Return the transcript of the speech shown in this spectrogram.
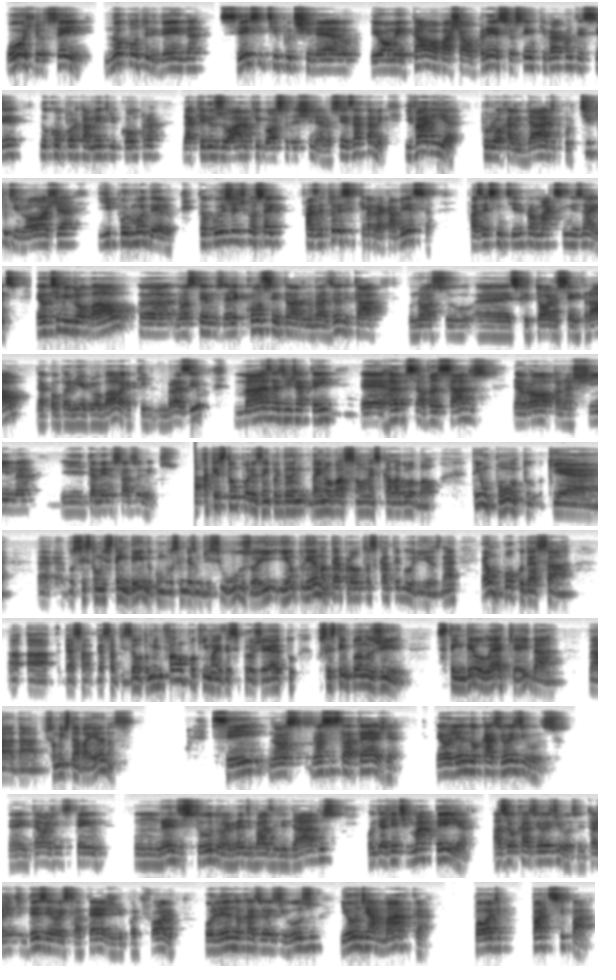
Hoje eu sei, no ponto de venda, se esse tipo de chinelo eu aumentar ou abaixar o preço, eu sei o que vai acontecer no comportamento de compra daquele usuário que gosta desse chinelo. Eu sei exatamente. E varia por localidade, por tipo de loja e por modelo. Então, com isso, a gente consegue fazer todo esse quebra-cabeça, fazer sentido para maximizar isso. É um time global, nós temos, ele é concentrado no Brasil, onde está o nosso uh, escritório central da companhia global, é aqui no Brasil, mas a gente já tem uh, hubs avançados na Europa, na China e também nos Estados Unidos. A questão, por exemplo, da, inovação na escala global. Tem um ponto que é, é, vocês estão estendendo, como você mesmo disse, o uso aí e ampliando até para outras categorias, né? É um pouco dessa, a, a, dessa, dessa visão. Também me fala um pouquinho mais desse projeto. Vocês têm planos de estender o leque aí da, da, da principalmente da Baianas? Sim, nós, nossa estratégia é olhando ocasiões de uso. Né? Então, a gente tem um grande estudo, uma grande base de dados, onde a gente mapeia as ocasiões de uso. Então, a gente desenhou a estratégia de portfólio olhando ocasiões de uso e onde a marca pode participar.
